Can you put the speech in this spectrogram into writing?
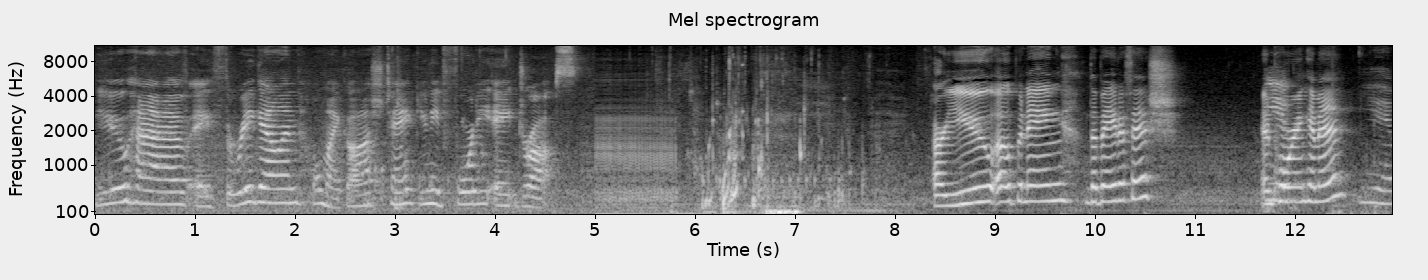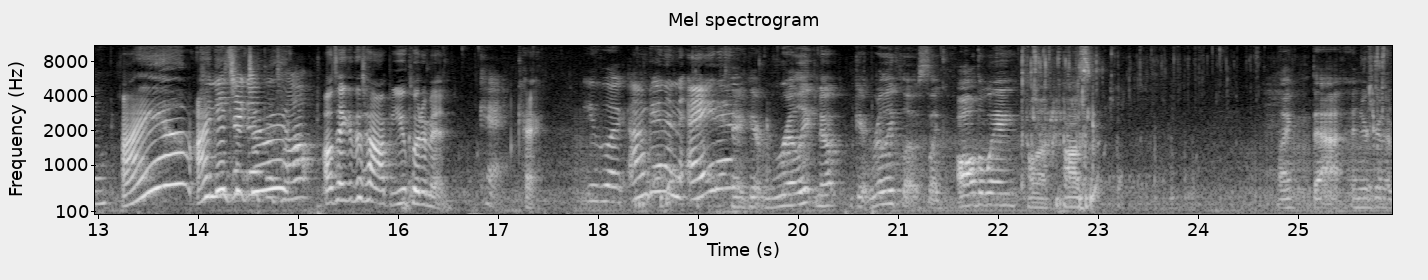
You have a three gallon, oh my gosh, tank. You need 48 drops. Are you opening the beta fish and Yeah. pouring him in? You. I am. I Can get to take do the it. top? I'll take it the top. You put him in. Okay. Okay. You like, I'm getting eight. Okay, get really, nope, get really close, like all the way, hold on, pause. Like that, and you're gonna,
